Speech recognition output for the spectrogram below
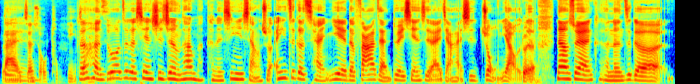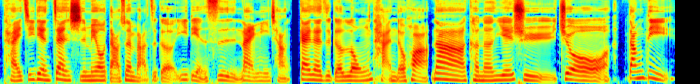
来征收土地。可能很多这个县市政府，他们可能心里想说，哎、欸，这个产业的发展对县市来讲还是重要的。那虽然可能这个台积电暂时没有打算把这个一点四奈米厂盖在这个龙潭的话，那可能也许就当地。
